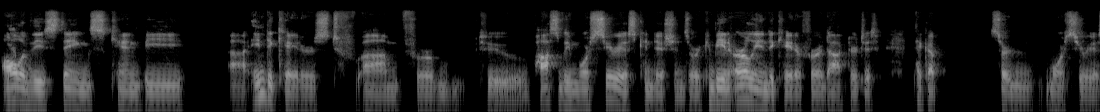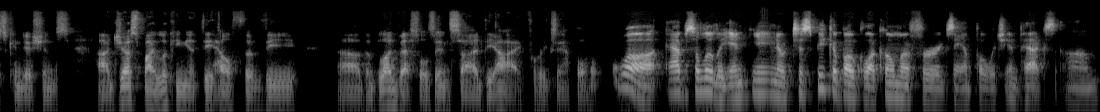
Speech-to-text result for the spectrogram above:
All yep. of these things can be uh, indicators to, um, for to possibly more serious conditions, or it can be an early indicator for a doctor to pick up certain more serious conditions uh, just by looking at the health of the uh, the blood vessels inside the eye, for example. Well, absolutely, and you know, to speak about glaucoma, for example, which impacts um,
